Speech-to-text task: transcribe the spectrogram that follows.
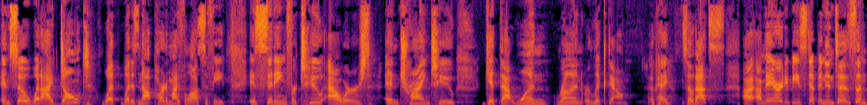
And so what I don't, what, what is not part of my philosophy is sitting for two hours and trying to get that one run or lick down. Okay. So that's, I, I, may already be stepping into some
